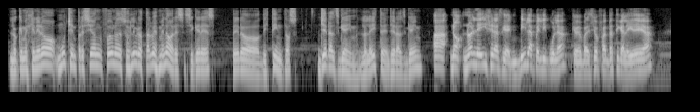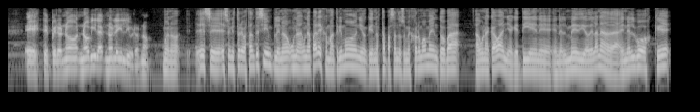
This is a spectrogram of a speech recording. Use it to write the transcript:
lo que me generó mucha impresión fue uno de sus libros, tal vez menores, si querés, pero distintos. Gerald's Game. ¿Lo leíste, Gerald's Game? Ah, no, no leí Gerald's Game. Vi la película, que me pareció fantástica la idea, este, pero no, no, vi la, no leí el libro, no. Bueno, es, es una historia bastante simple, ¿no? Una, una pareja, un matrimonio que no está pasando su mejor momento, va a una cabaña que tiene en el medio de la nada, en el bosque,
